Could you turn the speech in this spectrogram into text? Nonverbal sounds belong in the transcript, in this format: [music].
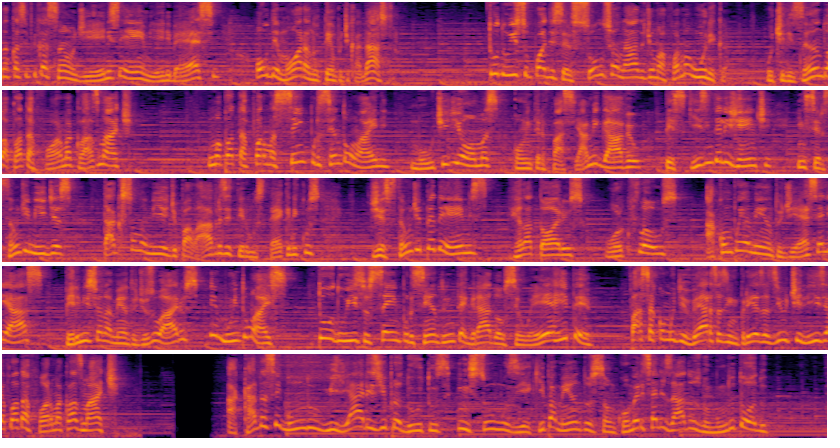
na classificação de NCM NBS ou demora no tempo de cadastro? Tudo isso pode ser solucionado de uma forma única, utilizando a plataforma ClassMate. Uma plataforma 100% online, multi-idiomas, com interface amigável, pesquisa inteligente, inserção de mídias, taxonomia de palavras e termos técnicos, gestão de PDMs, relatórios, workflows, acompanhamento de SLAs, permissionamento de usuários e muito mais. Tudo isso 100% integrado ao seu ERP. Faça como diversas empresas e utilize a plataforma Classmate. A cada segundo, milhares de produtos, insumos e equipamentos são comercializados no mundo todo.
